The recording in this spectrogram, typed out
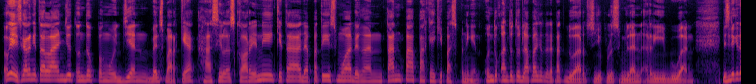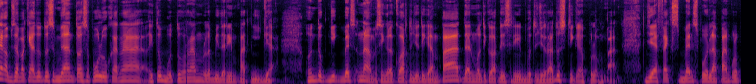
Oke, sekarang kita lanjut untuk pengujian benchmark ya. Hasil skor ini kita dapati semua dengan tanpa pakai kipas pendingin. Untuk Antutu 8 kita dapat 279 ribuan. Di sini kita nggak bisa pakai Antutu 9 atau 10 karena itu butuh RAM lebih dari 4 GB. Untuk Geekbench 6 single core 734 dan multicore di 1734. GFX Bench 1080p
